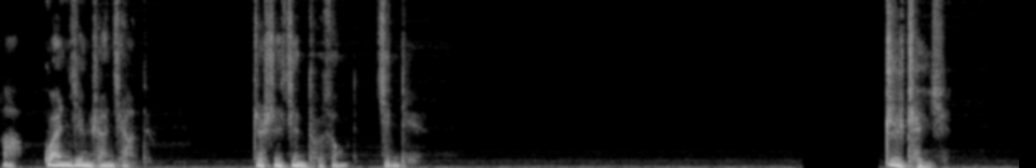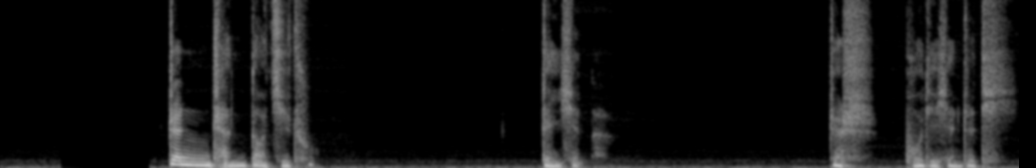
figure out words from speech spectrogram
啊！观经上讲的，这是净土宗的经典。至诚心，真诚到基础，真心呢？这是菩提心之体，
